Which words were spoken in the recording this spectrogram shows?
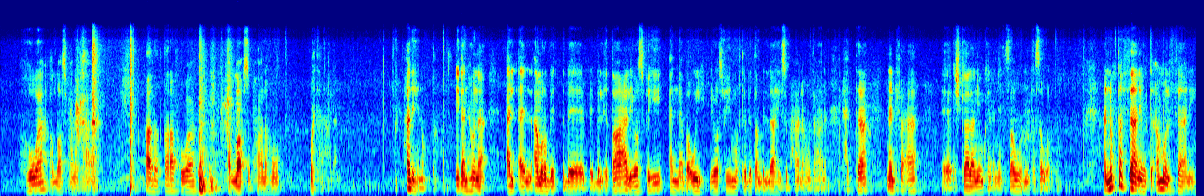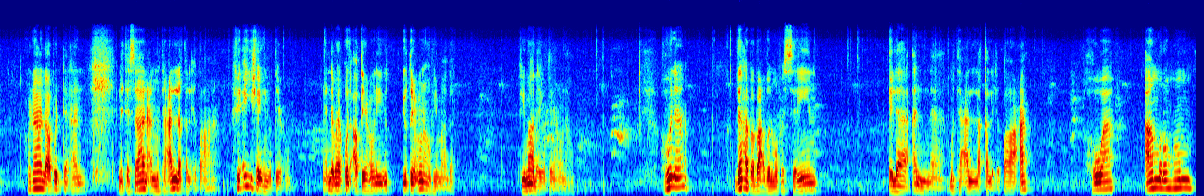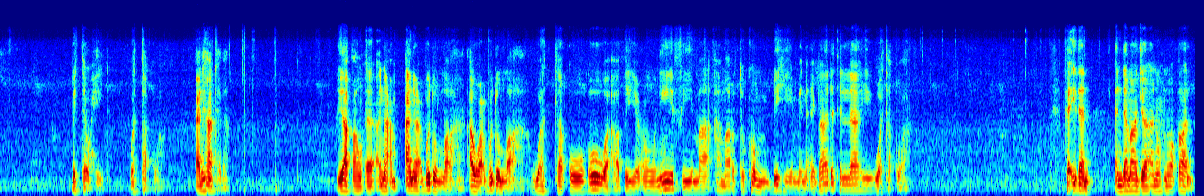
هو الله سبحانه وتعالى. هذا الطرف هو الله سبحانه وتعالى. هذه نقطة. إذا هنا الأمر بالإطاعة لوصفه النبوي لوصفه مرتبطا بالله سبحانه وتعالى. حتى ندفع آه، إشكالا يمكن أن يتصور نتصور. النقطة الثانية والتأمل الثاني هنا لابد أن نتساءل عن متعلق الإطاعة. في أي شيء يطيعون. عندما يقول أطيعوني يطيعونه في ماذا؟ في ماذا يطيعونه؟ هنا ذهب بعض المفسرين إلى أن متعلق الإطاعة هو أمرهم بالتوحيد والتقوى. يعني هكذا. يا قوم آه نعم أن اعبدوا الله أو اعبدوا الله واتقوه وأطيعوني فيما أمرتكم به من عبادة الله وتقواه فإذا عندما جاء نوح وقال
